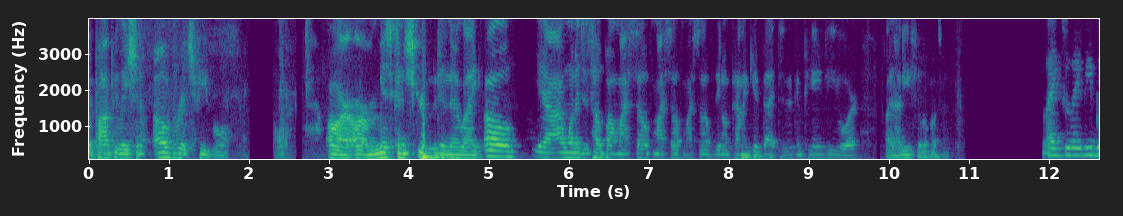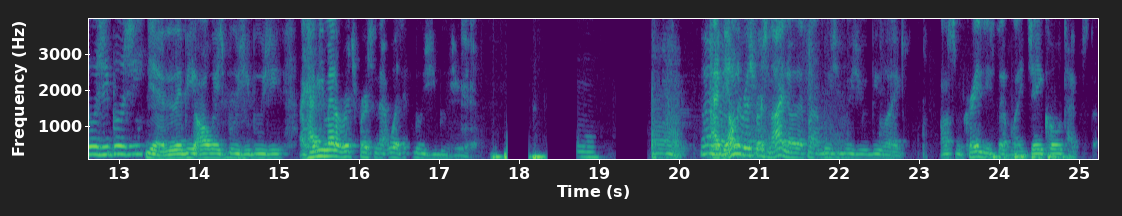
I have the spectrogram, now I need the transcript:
the population of rich people are are misconstrued and they're like, oh yeah, I want to just help out myself, myself, myself. They don't kind of give back to the community or like how do you feel about that? Like, do they be bougie bougie? Yeah, do they be always bougie bougie? Like, have you met a rich person that wasn't bougie bougie? Mm. Like the only rich person I know that's not bougie bougie would be like on some crazy stuff like J Cole type of stuff.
